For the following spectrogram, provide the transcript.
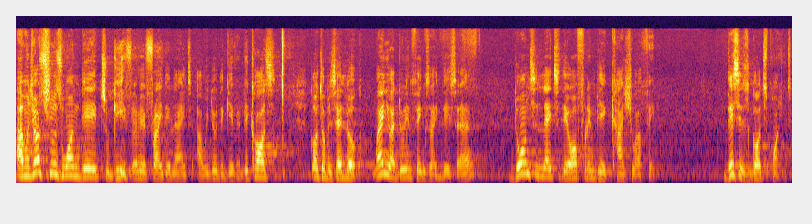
I will just choose one day to give, every Friday night, I will do the giving. Because God told me, said, look, when you are doing things like this, eh, don't let the offering be a casual thing. This is God's point.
